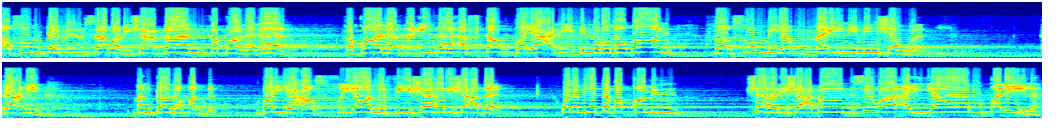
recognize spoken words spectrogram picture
أصمت من سرر شعبان فقال لا. فقال فإذا أفترت يعني من رمضان فصم يومين من شوال. يعني من كان قد ضيع الصيام في شهر شعبان ولم يتبقى من شهر شعبان سوى أيام قليلة.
